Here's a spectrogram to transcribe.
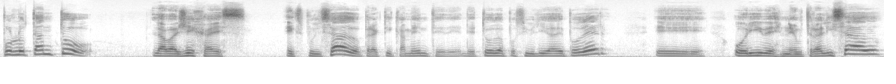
Por lo tanto, la Valleja es expulsado prácticamente de, toda posibilidad de poder, eh, Oribe es neutralizado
